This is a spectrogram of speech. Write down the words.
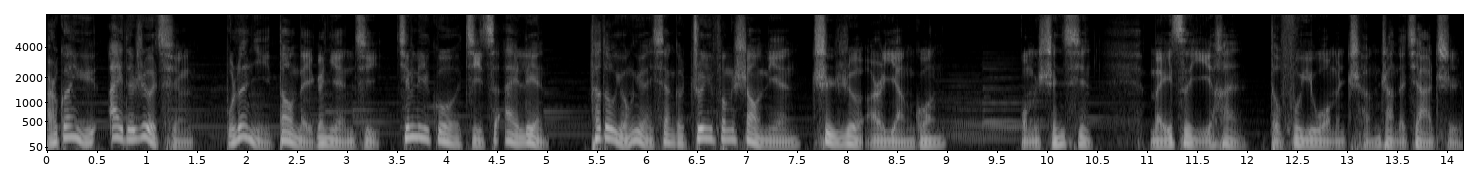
而关于爱的热情，不论你到哪个年纪，经历过几次爱恋，它都永远像个追风少年，炽热而阳光。我们深信，每一次遗憾都赋予我们成长的价值。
